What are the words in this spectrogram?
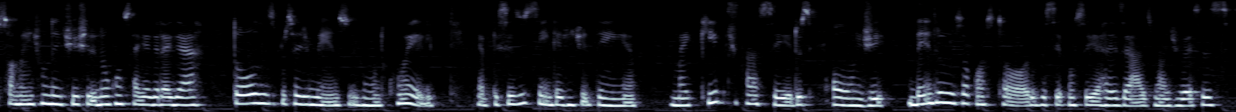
somente um dentista ele não consegue agregar todos os procedimentos junto com ele. É preciso sim que a gente tenha uma equipe de parceiros onde dentro do seu consultório você consiga realizar as mais diversas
